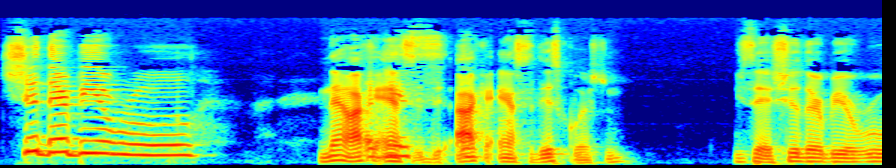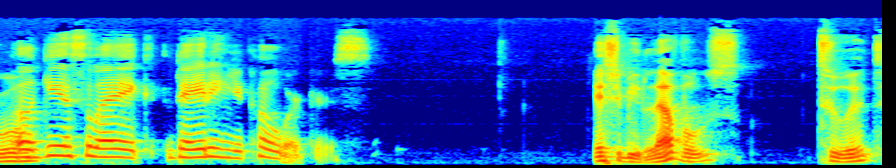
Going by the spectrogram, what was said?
should there be a rule now I can answer. Against- th- I can answer this question. You said, should there be a rule? against like dating your coworkers? it should be levels to it.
